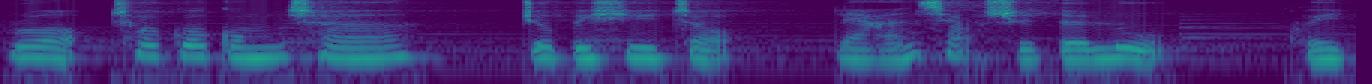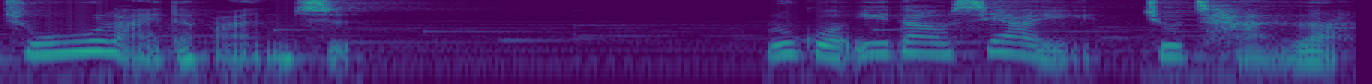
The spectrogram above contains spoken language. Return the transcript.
若错过公车，就必须走两小时的路回租来的房子。如果遇到下雨，就惨了，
